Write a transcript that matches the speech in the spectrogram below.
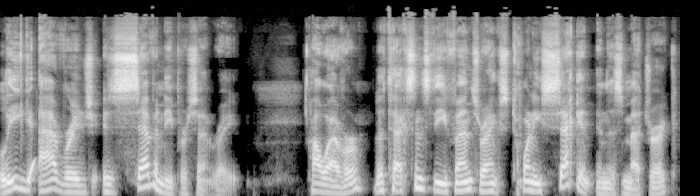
League average is 70% rate. However, the Texans defense ranks 22nd in this metric,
